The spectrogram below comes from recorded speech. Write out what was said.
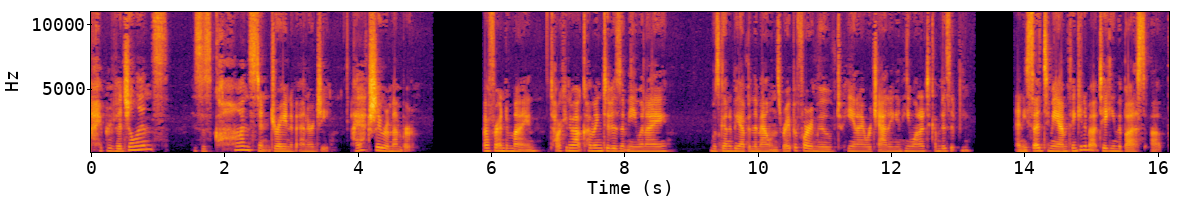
Hypervigilance is this constant drain of energy. I actually remember a friend of mine talking about coming to visit me when I was going to be up in the mountains right before I moved. He and I were chatting and he wanted to come visit me. And he said to me, I'm thinking about taking the bus up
